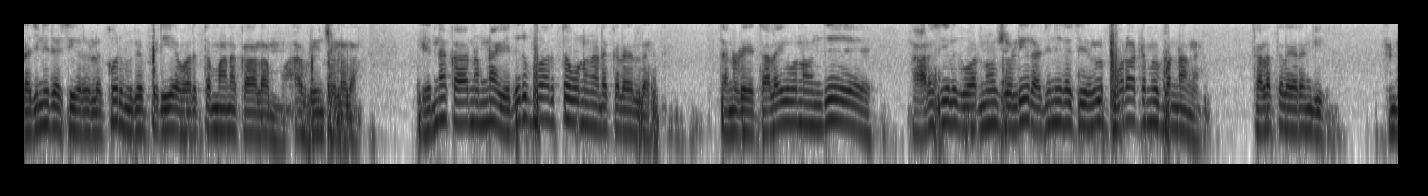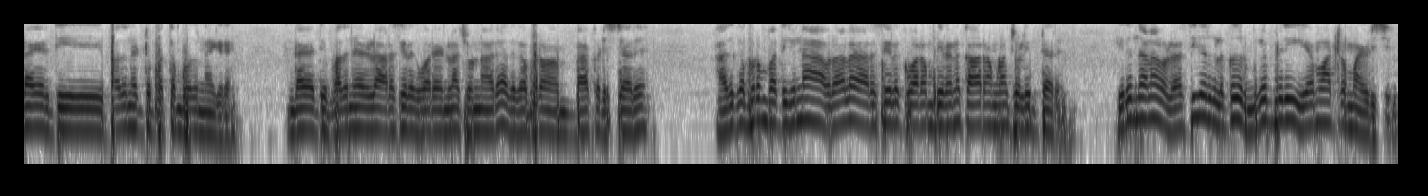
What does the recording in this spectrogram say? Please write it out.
ரஜினி ரசிகர்களுக்கு ஒரு மிகப்பெரிய வருத்தமான காலம் அப்படின்னு சொல்லலாம். என்ன காரணம்னா எதிர்பார்த்த ஒன்றும் நடக்கலை இல்லை. தன்னுடைய தலைவன் வந்து அரசியலுக்கு வரணும்னு சொல்லி ரஜினி ரசிகர்கள் போராட்டமே பண்ணாங்க. களத்தில் இறங்கி. ரெண்டாயிரத்தி பதினெட்டு பத்தொம்போதுன்னு நினைக்கிறேன். ரெண்டாயிரத்தி பதினேழில் அரசியலுக்கு வரேன்லாம் சொன்னார். அதுக்கப்புறம் பேக் அடிச்சிட்டாரு. அதுக்கப்புறம் பார்த்திங்கன்னா அவரால் அரசியலுக்கு வர முடியலன்னு காரணம்லாம் சொல்லிவிட்டார். இருந்தாலும் ரசிகர்களுக்கு ஒரு மிகப்பெரிய ஏமாற்றம் ஆயிடுச்சு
